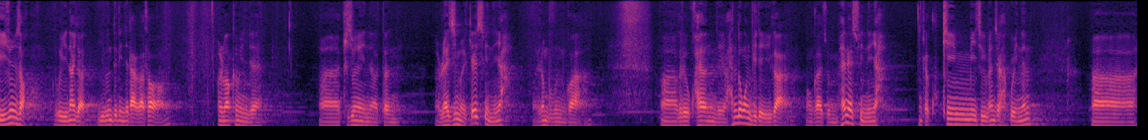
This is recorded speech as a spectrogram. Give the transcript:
이준석 그리고 이낙연 이분들이 이제 나가서 얼만큼 이제 어, 기존에 있는 어떤 레짐을 깰 수 있느냐? 뭐 이런 부분과 어, 그리고 과연 이제 한동훈 비대위가 뭔가 좀 해낼 수 있느냐? 그러니까 국힘이 지금 현재 갖고 있는 어,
